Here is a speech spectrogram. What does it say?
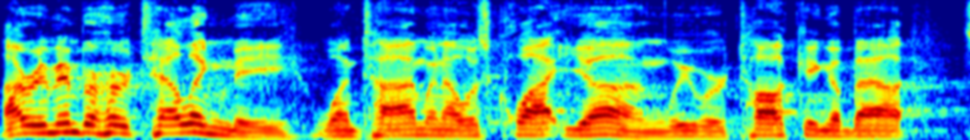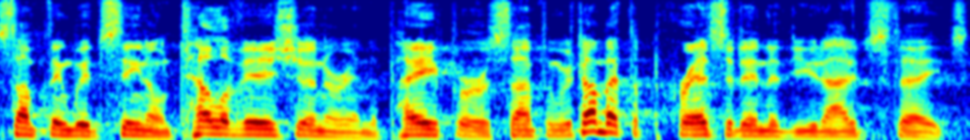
I remember her telling me one time when I was quite young, we were talking about something we'd seen on television or in the paper or something. We were talking about the President of the United States.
